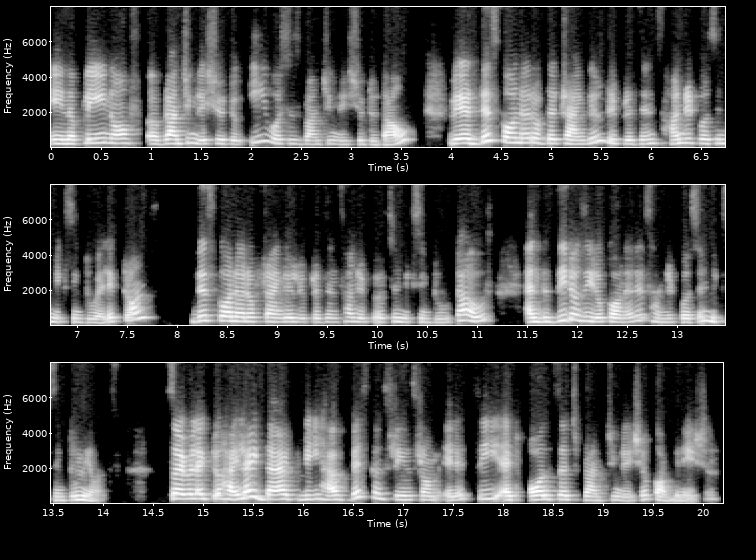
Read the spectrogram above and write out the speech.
in a plane of uh, branching ratio to E versus branching ratio to tau, where this corner of the triangle represents 100% mixing to electrons. This corner of triangle represents 100% mixing to taus, and the 0, 0 corner is 100% mixing to muons. So I would like to highlight that we have best constraints from LHC at all such branching ratio combinations.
